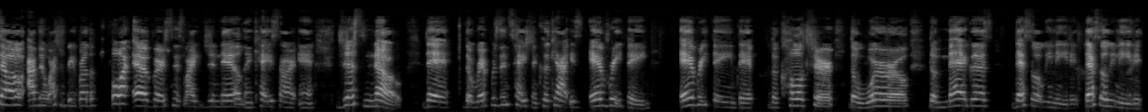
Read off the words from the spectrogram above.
so I've been watching Big Brother forever since like Janelle and Kaysar, and just know that the representation cookout is everything, everything that the culture, the world, the megas. That's what we needed. That's what we needed.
